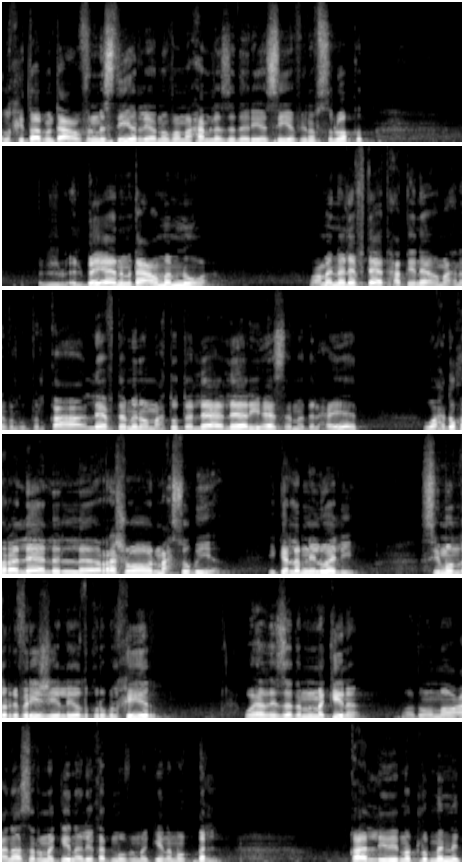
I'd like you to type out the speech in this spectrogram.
الخطاب نتاعه في المستير لأنه فما حملة زاد رئاسيه في نفس الوقت. البيان نتاعه ممنوع. وعملنا لافتات حطيناهم إحنا في القاعة. لافتة منهم محطوطة لا لا رئاسة مدى الحياة واحدة أخرى لا للرشوة والمحسوبية. يكلمني الوالي سي منذر الفريجي اللي يذكر بالخير. وهذا زاد من الماكينه ما عناصر الماكينة اللي خدموا في الماكينة من قبل. قال لي نطلب منك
